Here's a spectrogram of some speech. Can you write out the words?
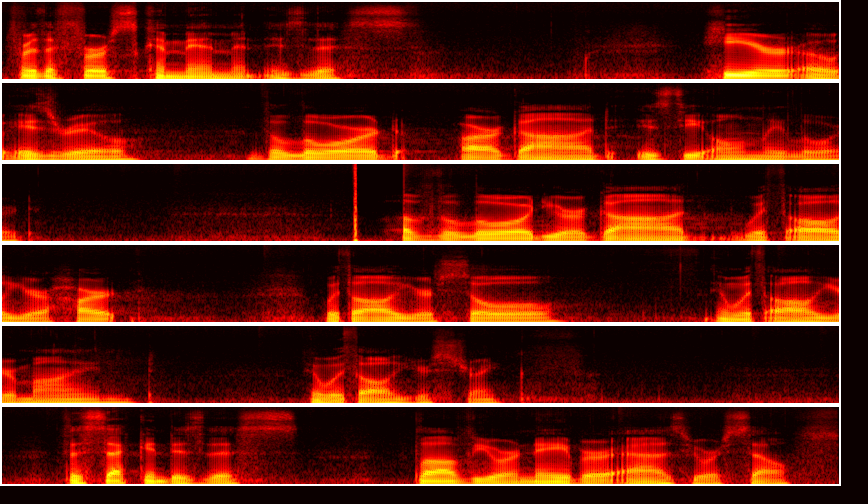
For the first commandment is this Hear, O Israel, the Lord our God is the only Lord. Love the Lord your God with all your heart, with all your soul, and with all your mind, and with all your strength. The second is this love your neighbor as yourself.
